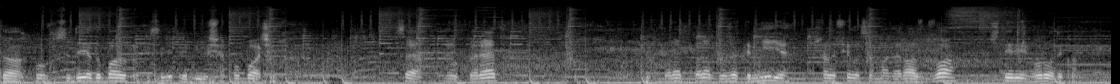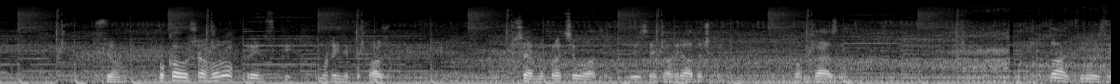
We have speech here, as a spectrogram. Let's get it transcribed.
Так, о, сюди я додав трохи селітри більше, побачимо. Все, ми вперед. Вперед, вперед, вже темніє. Ще лишилося в мене раз, два, чотири городика. Все. Покажу ще горох, в принципі, може і не покажу. Все, ми працювати. Дивіться, яка грядочка бомбезна. Так, друзі.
